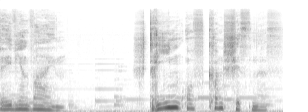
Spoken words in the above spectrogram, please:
Davian Vine. Stream of Consciousness.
